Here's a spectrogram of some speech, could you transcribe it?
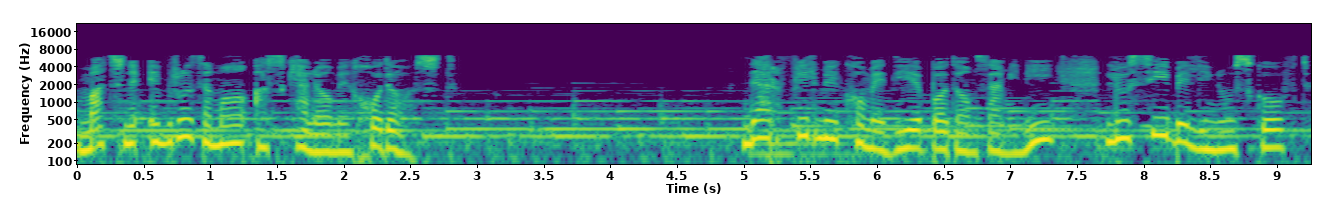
متن امروز ما از کلام خداست. در فیلم کمدی بادام زمینی لوسی به لینوس گفت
